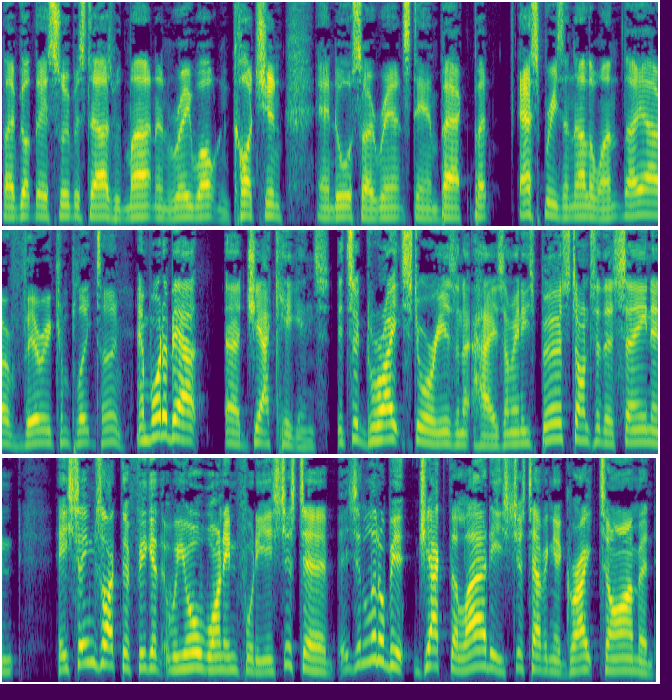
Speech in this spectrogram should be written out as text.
they've got their superstars with Martin and Riewoldt and Cotchin and also Rounstan back, but Astbury's another one. They are a very complete team. And what about uh, Jack Higgins? It's a great story, isn't it, Hayes? I mean, he's burst onto the scene and he seems like the figure that we all want in footy. He's just a he's a little bit Jack the lad. He's just having a great time and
